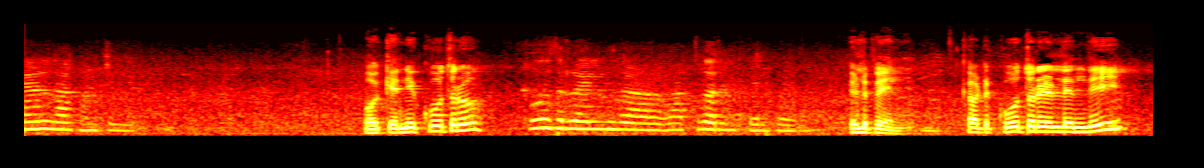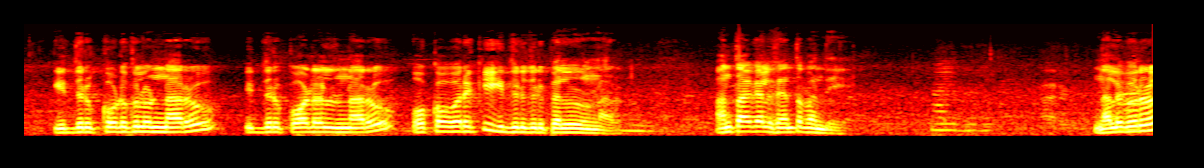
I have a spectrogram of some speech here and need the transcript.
ఏళ్ళు దాకా ఉంటుంది. ఓకే నీ కూతురు? వెళ్ళిపోయింది. కాబట్టి కూతురు వెళ్ళింది ఇద్దరు కొడుకులు ఉన్నారు ఇద్దరు కోడలు ఉన్నారు ఒక్కొక్కరికి ఇద్దరు ఇద్దరు పిల్లలు ఉన్నారు. అంతా కలిసి ఎంతమంది? నలుగురు. నలుగురు?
